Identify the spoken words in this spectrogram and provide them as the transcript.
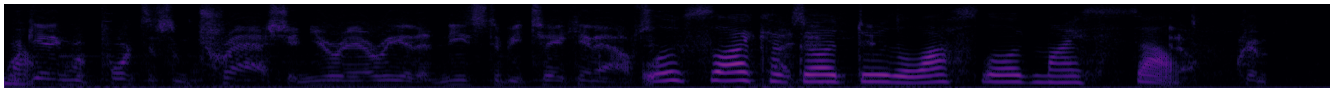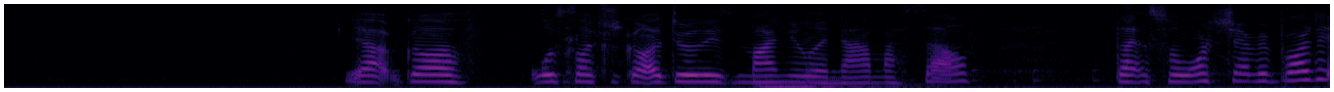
We're getting reports of some trash in your area that needs to be taken out. Looks like I've got to do the last load myself. You know, crim- Yeah, got. Looks like I've got to do these manually now myself. Thanks for watching everybody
